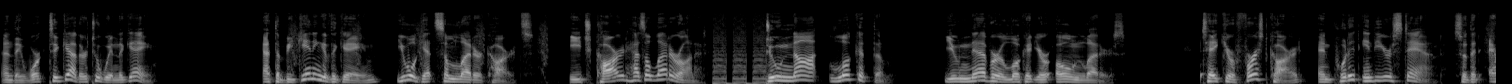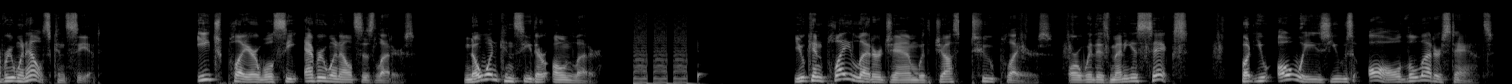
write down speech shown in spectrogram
and they work together to win the game. At the beginning of the game, you will get some letter cards. Each card has a letter on it. Do not look at them. You never look at your own letters. Take your first card and put it into your stand so that everyone else can see it. Each player will see everyone else's letters. No one can see their own letter. You can play Letter Jam with just two players, or with as many as six, but you always use all the letter stands.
